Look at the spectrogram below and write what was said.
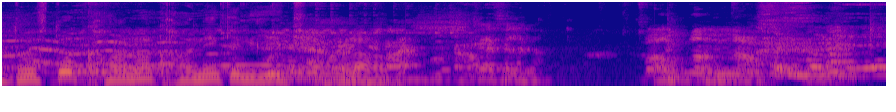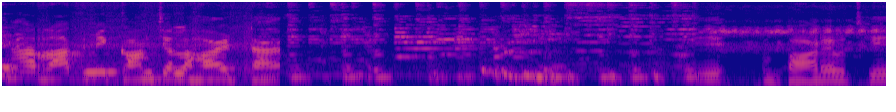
दोस्तों खाना खाने के लिए झगड़ा हो गया। कैसे लगा? यार रात में काम चल रहा है टाइम बारह बज के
